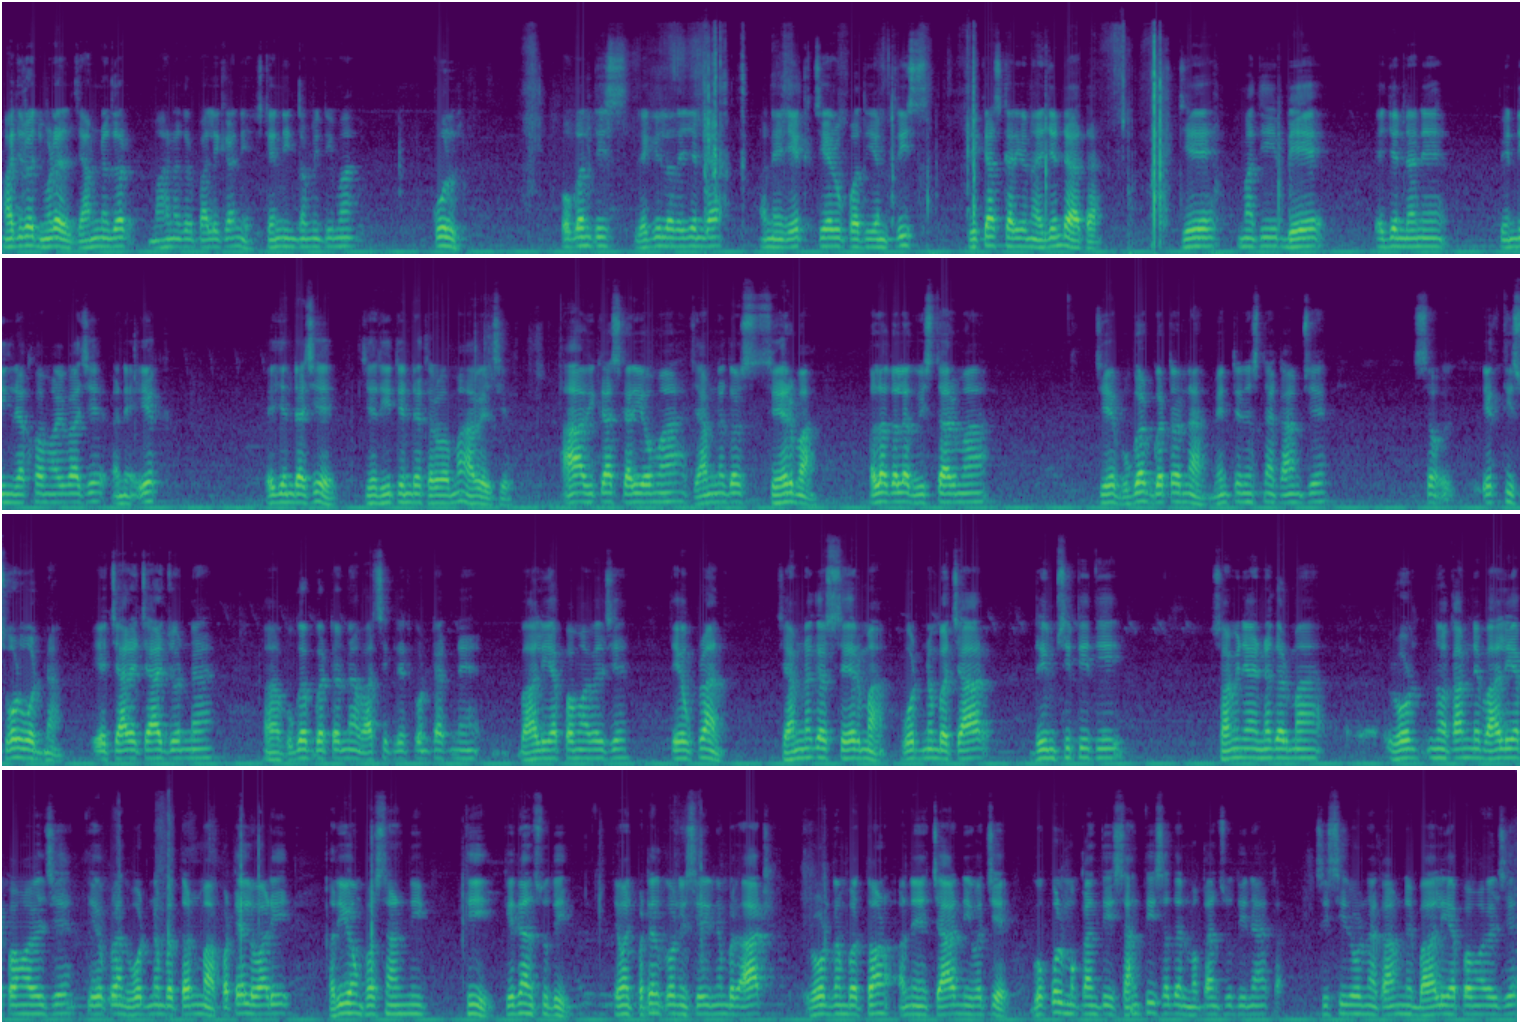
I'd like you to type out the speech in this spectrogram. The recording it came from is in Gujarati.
આજરોજ મળેલ જામનગર મહાનગરપાલિકાની સ્ટેન્ડિંગ કમિટીમાં કુલ ઓગણત્રીસ રેગ્યુલર એજન્ડા અને એક ચેર ઉપરથી એમ ત્રીસ વિકાસ કાર્યોના એજન્ડા હતા. જેમાંથી બે એજન્ડાને પેન્ડિંગ રાખવામાં આવ્યા છે અને એક એજન્ડા છે જે રીટેન્ડર કરવામાં આવેલ છે. આ વિકાસ કાર્યોમાં જામનગર શહેરમાં અલગ અલગ વિસ્તારમાં જે ભૂગર્ભ ગટરના મેન્ટેનન્સના કામ છે એકથી સોળ વોર્ડના. એ ચારે ચાર ઝોનના ભૂગર્ભ ગટરના વાર્ષિક રેટ કોન્ટ્રાક્ટને બહાલી આપવામાં આવેલ છે. તે ઉપરાંત જામનગર શહેરમાં વોર્ડ નંબર ચાર ડ્રીમ સિટીથી સ્વામિનારાયણ નગરમાં રોડના કામને બહાલી આપવામાં આવેલ છે. તે ઉપરાંત વોર્ડ નંબર ત્રણમાં પટેલવાડી હરિઓમ ફસાણનીથી કેનાલ સુધી તેમજ પટેલ કોલોની શેરી નંબર આઠ, રોડ નંબર ત્રણ અને ચારની વચ્ચે ગોકુલ મકાનથી શાંતિ સદન મકાન સુધીના સીસી રોડના કામને બહાલી આપવામાં આવેલ છે.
